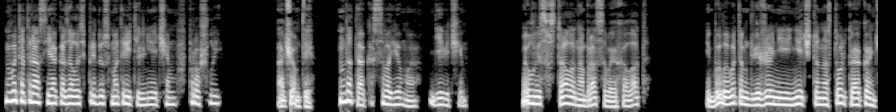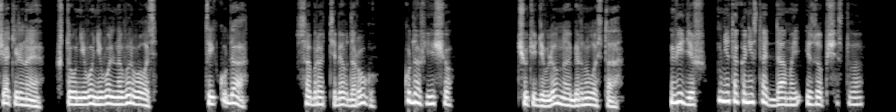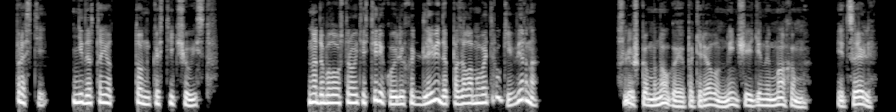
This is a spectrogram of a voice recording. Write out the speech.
В этот раз я оказалась предусмотрительнее, чем в прошлый. «О чем ты?» «Да так, о своем, о девичьем». Элвис встала, набрасывая халат. И было в этом движении нечто настолько окончательное, что у него невольно вырвалось. «Ты куда?» «Собрать тебя в дорогу? Куда же еще?» Чуть удивленно обернулась та. «Видишь, мне так и не стать дамой из общества. Прости, не достает тонкости чувств. Надо было устроить истерику или хоть для вида позаламывать руки, верно? Слишком многое потерял он нынче единым махом, и цель,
